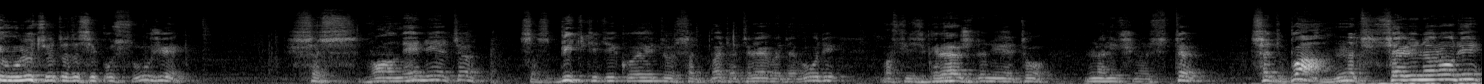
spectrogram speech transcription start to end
еволюцията да се послужи с вълненията, с битките, които съдбата трябва да води в изграждането на личността. Съдба над цели народи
